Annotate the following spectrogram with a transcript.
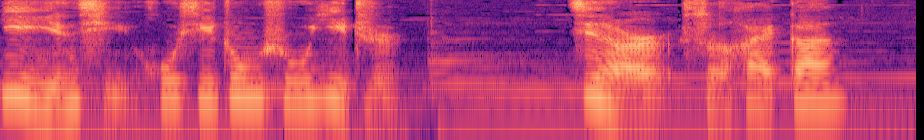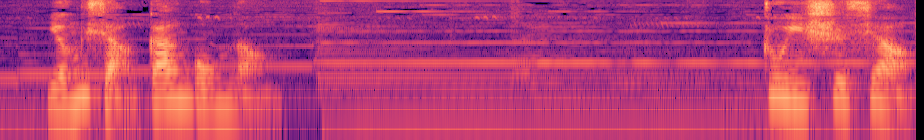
易引起呼吸中枢抑制，进而损害肝，影响肝功能。注意事项：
